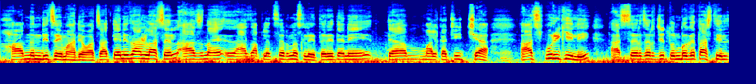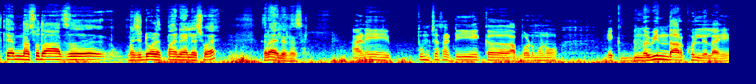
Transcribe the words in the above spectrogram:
हा नंदीच आहे महादेवाचा. त्याने जाणला असेल आज नाही आज आपल्यात सर नसले तरी त्याने त्या मालकाची इच्छा आज पुरी केली. आज सर जर जिथून बघत असतील त्यांना सुद्धा आज म्हणजे डोळ्यात पाणी आल्याशिवाय राहिलं नसेल आणि तुमच्यासाठी एक आपण म्हणू एक नवीन दार खोललेलं आहे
